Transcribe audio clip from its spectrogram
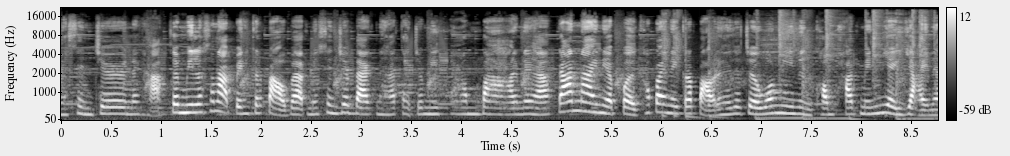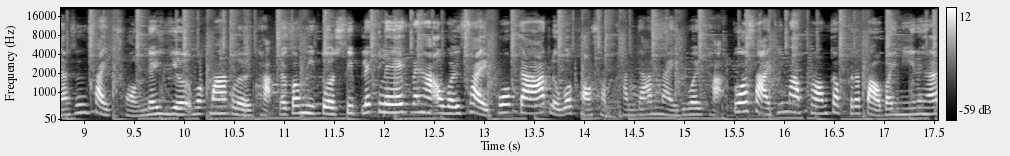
Messenger นะคะจะมีลักษณะเป็นกระเป๋าแบบ Messenger bag นะคะแต่จะมีความบางนะคะด้านในเนี่ยเปิดเข้าไปในกระเป๋านะคะจะเจอว่ามี1 compartment ใหญ่ๆนะซึ่งใส่ของได้เยอะมากๆเลยค่ะ แล้วก็มีตัวซิปเล็กๆนะคะเอาไว้ใส่พวกการ์ดหรือว่าของสำคัญด้านในด้วยค่ะ ตัวสายที่มาพร้อมกับกระเป๋าใบนี้นะคะ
